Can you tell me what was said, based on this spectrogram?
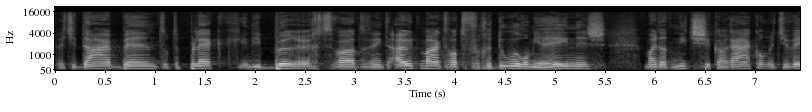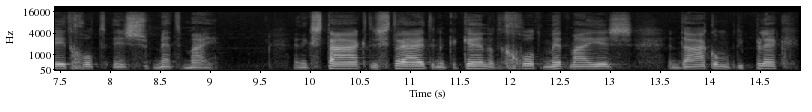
Dat je daar bent, op de plek, in die burcht, waar het niet uitmaakt wat voor gedoe om je heen is, maar dat niets je kan raken, omdat je weet, God is met mij. En ik staak de strijd en ik erken dat God met mij is. En daar kom ik die plek,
